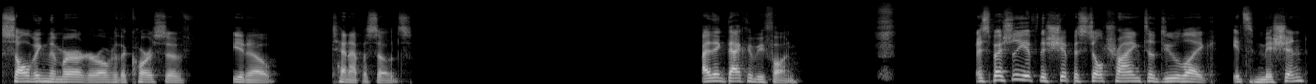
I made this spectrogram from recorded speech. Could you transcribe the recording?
solving the murder over the course of you know ten episodes. I think that could be fun, especially if the ship is still trying to do like its mission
